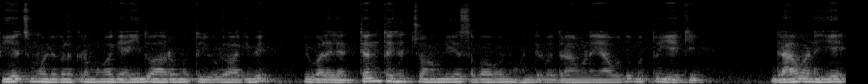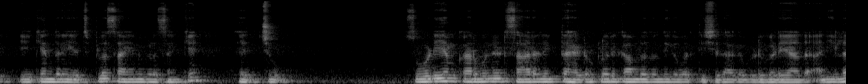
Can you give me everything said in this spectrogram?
ಪಿ ಎಚ್ ಮೌಲ್ಯಗಳು ಕ್ರಮವಾಗಿ ಐದು, ಆರು ಮತ್ತು ಏಳು ಆಗಿವೆ. ಇವುಗಳಲ್ಲಿ ಅತ್ಯಂತ ಹೆಚ್ಚು ಆಮ್ಲೀಯ ಸ್ವಭಾವವನ್ನು ಹೊಂದಿರುವ ದ್ರಾವಣ ಯಾವುದು ಮತ್ತು ಏಕೆ? ದ್ರಾವಣ ಎ, ಏಕೆಂದರೆ ಎಚ್ ಪ್ಲಸ್ ಅಯನುಗಳ ಸಂಖ್ಯೆ ಹೆಚ್ಚು. ಸೋಡಿಯಂ ಕಾರ್ಬೊನೇಟ್ ಸಾರರಿಕ್ತ ಹೈಡ್ರೋಕ್ಲೋರಿಕ್ ಆಮ್ಲದೊಂದಿಗೆ ವರ್ತಿಸಿದಾಗ ಬಿಡುಗಡೆಯಾದ ಅನಿಲ,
